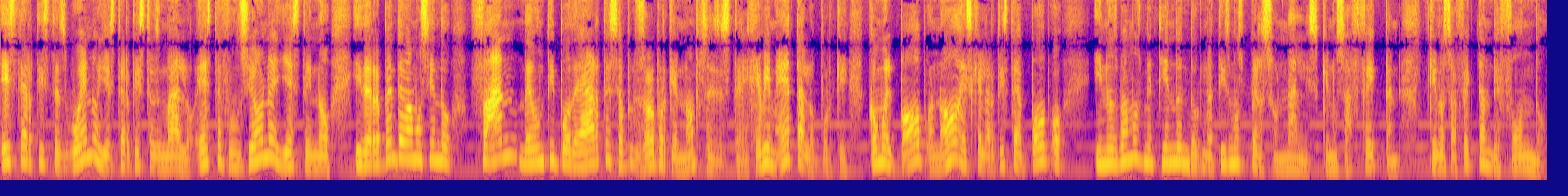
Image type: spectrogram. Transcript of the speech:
este artista es bueno y este artista es malo, este funciona y este no. Y de repente vamos siendo fan de un tipo de arte solo porque no, pues es este, el heavy metal o porque como el pop o no, es que el artista de pop o... y nos vamos metiendo en dogmatismos personales que nos afectan, que nos afectan de fondo.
